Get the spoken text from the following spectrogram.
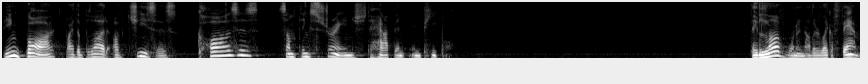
Being bought by the blood of Jesus causes something strange to happen in people. They love one another like a family.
